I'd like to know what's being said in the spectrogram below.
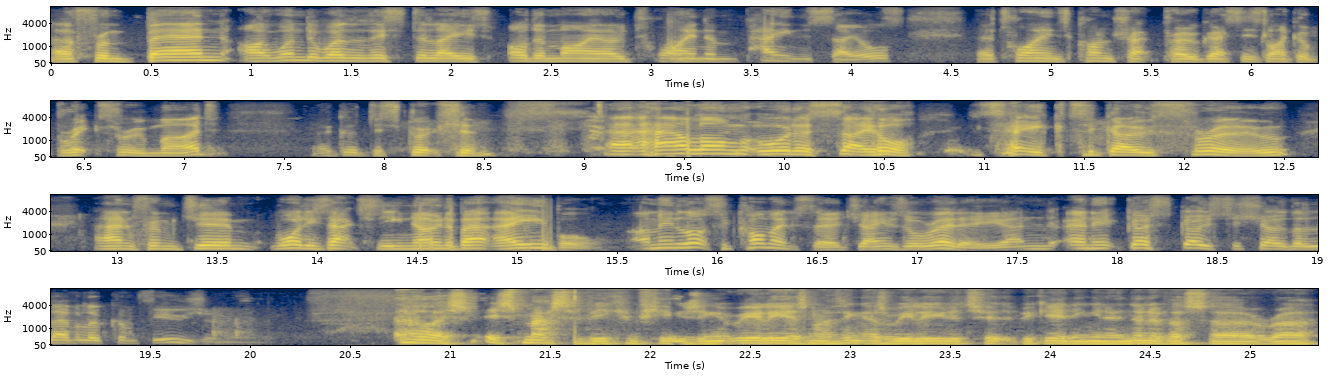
Uh, from Ben, I wonder whether this delays Odimayo, Twine, and Payne sales. Uh, Twine's contract progress is like a brick through mud. A good description. Uh, how long would a sale take to go through? And from Jim, what is actually known about Able? I mean, lots of comments there, James, already, and and it just goes to show the level of confusion. Oh, it's, it's massively confusing. It really is, and I think as we alluded to at the beginning, you know, none of us are uh,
